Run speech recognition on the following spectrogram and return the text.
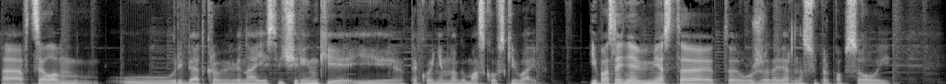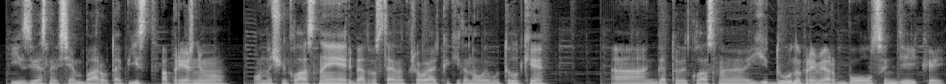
А в целом у ребят, кроме вина, есть вечеринки и такой немного московский вайб. И последнее место — это уже, наверное, супер попсовый и известный всем бар «Утопист». По-прежнему он очень классный, ребята постоянно открывают какие-то новые бутылки, а, готовят классную еду, например, бол с индейкой.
